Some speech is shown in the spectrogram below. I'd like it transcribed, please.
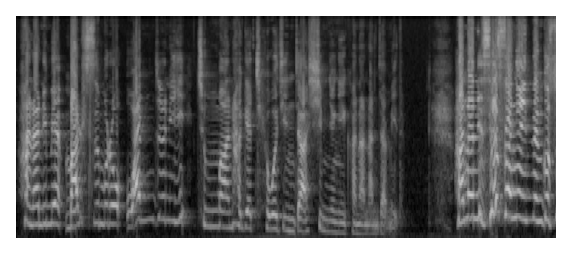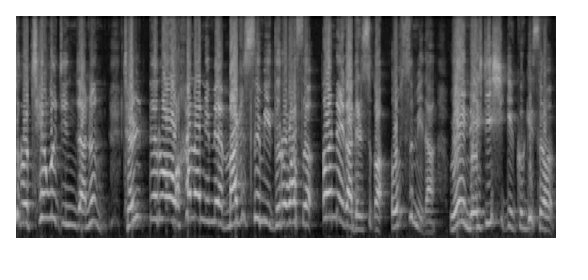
하나님의 말씀으로 완전히 충만하게 채워진 자 심령이 가난한 자입니다. 하나님 세상에 있는 것으로 채워진 자는 절대로 하나님의 말씀이 들어와서 은혜가 될 수가 없습니다. 왜 내 지식이 거기서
